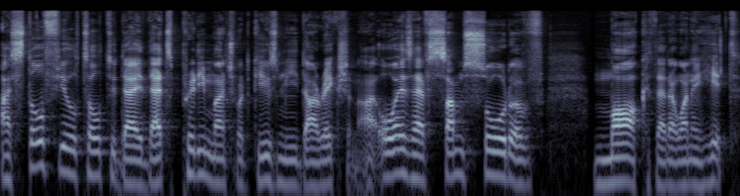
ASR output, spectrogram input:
I still feel till today that's pretty much what gives me direction. I always have some sort of mark that I want to hit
